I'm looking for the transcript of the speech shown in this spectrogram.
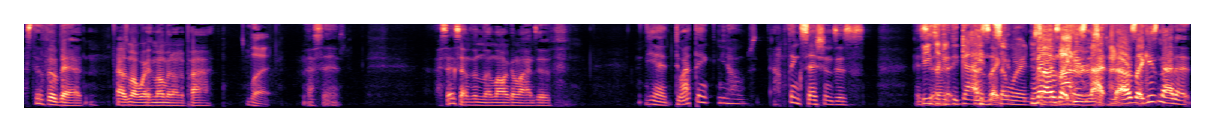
I still feel bad. That was my worst moment on the pod. What? I said, I said something along the lines of, "Yeah, do I think you know? I don't think Sessions is." is He's like a uh," good guy I in like- somewhere- No, some I was like, he's not. No, I was like, he's not a.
